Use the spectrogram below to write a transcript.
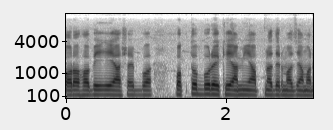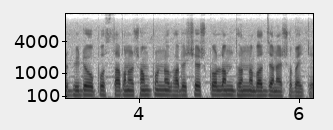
করা হবে এই আশায় বক্তব্য রেখে আমি আপনাদের মাঝে আমার ভিডিও উপস্থাপনা সম্পূর্ণভাবে শেষ করলাম। ধন্যবাদ জানাই সবাইকে।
